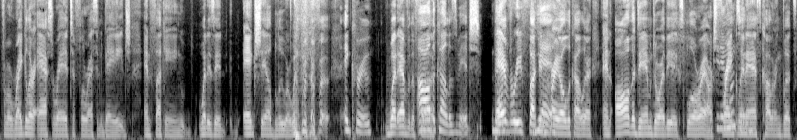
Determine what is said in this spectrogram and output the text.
from a regular ass red to fluorescent beige and fucking what is it, eggshell blue or whatever the fuck, ecru, whatever the fuck. all the colors, bitch. That- Every fucking yeah. Crayola color and all the damn Dora the Explorer are But you didn't want Franklin to. ass coloring books.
